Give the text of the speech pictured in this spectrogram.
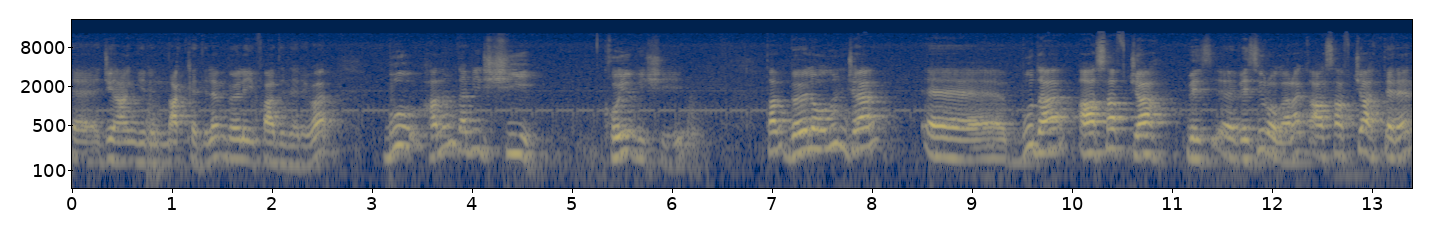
E, Cihangir'in nakledilen böyle ifadeleri var. Bu hanım da bir Şii, koyu bir Şii. Tabi böyle olunca e, bu da Asaf Cah vez- e, vezir olarak Asaf Cah denen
